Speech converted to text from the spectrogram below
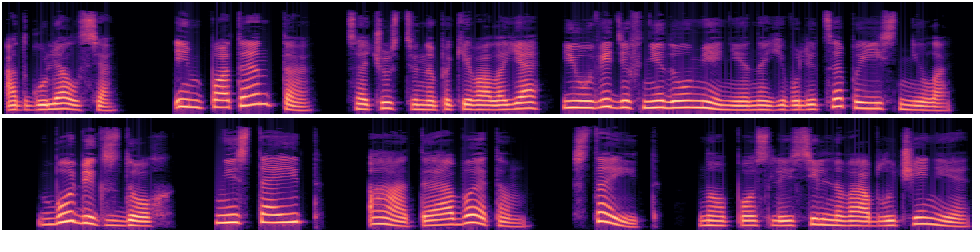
отгулялся. Импотента? Сочувственно покивала я и, увидев недоумение на его лице, пояснила. Бобик сдох. Не стоит? А, ты об этом. Стоит. Но после сильного облучения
